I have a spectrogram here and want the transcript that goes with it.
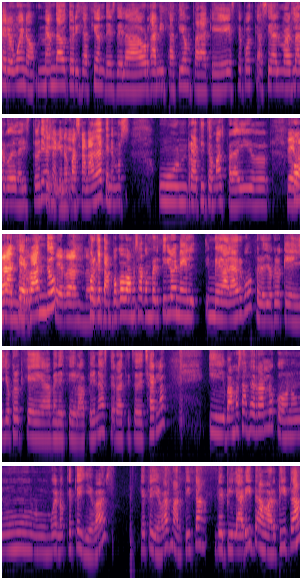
Pero bueno, me han dado autorización desde la organización para que este podcast sea el más largo de la historia. Qué o sea que no pasa nada. Tenemos un ratito más para ir como Cerrando, cerrando. cerrando. Porque tampoco vamos a convertirlo en el mega largo, pero yo creo que yo creo que ha merecido la pena este ratito de charla. Y vamos a cerrarlo con un bueno, ¿qué te llevas? ¿Qué te llevas, Martita? De Pilarita a Martita,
